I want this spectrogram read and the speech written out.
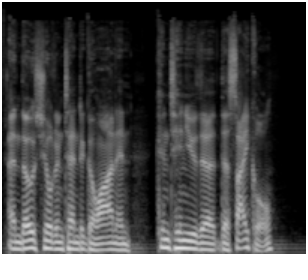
and those children tend to go on and continue the the cycle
